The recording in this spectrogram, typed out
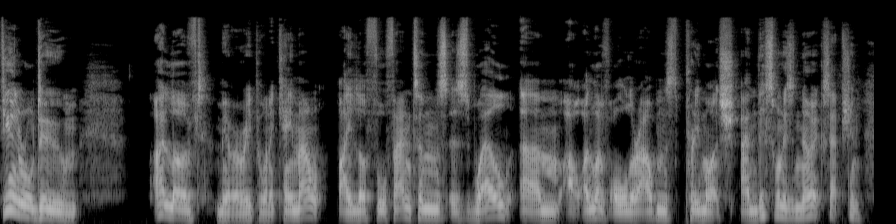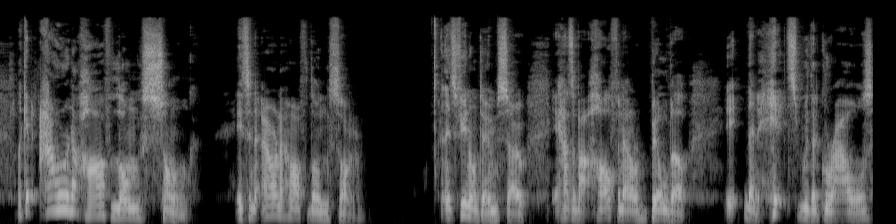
Funeral Doom! I loved Mirror Reaper when it came out. I love Four Phantoms as well. Um, I, love all their albums pretty much, and this one is no exception. Like an hour and a half long song. It's an hour and a half long song. It's Funeral Doom, so it has about half an hour build up. It then hits with the growls,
